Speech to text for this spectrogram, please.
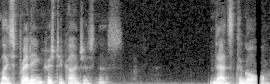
by spreading Krishna consciousness. That's the goal.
